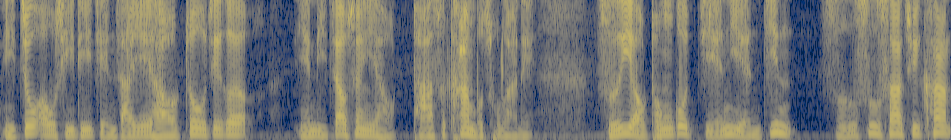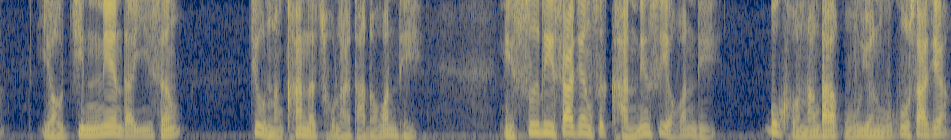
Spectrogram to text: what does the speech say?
你做 OCT 检查也好，做这个眼底照相也好，它是看不出来的。只有通过检眼镜直视下去看，有经验的医生就能看得出来他的问题。你视力下降是肯定是有问题，不可能他无缘无故下降。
